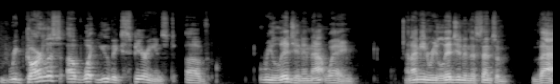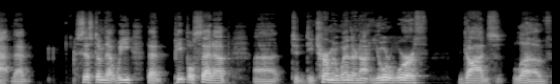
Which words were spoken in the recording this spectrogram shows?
Regardless of what you've experienced of religion in that way, and I mean religion in the sense of that, that system that we, that people set up uh, to determine whether or not you're worth God's love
